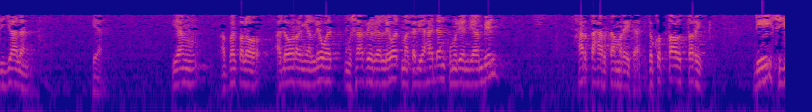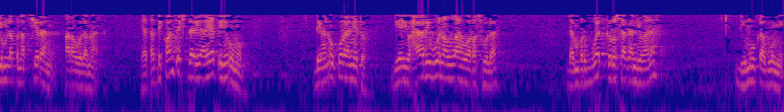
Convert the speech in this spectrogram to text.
Di jalan. Ya. Yang apa kalau ada orang yang lewat, musafir yang lewat maka dia hadang kemudian diambil harta-harta mereka. Itu tahu tarik di sejumlah penafsiran para ulama. Ya, tapi konteks dari ayat ini umum. Dengan ukuran itu, dia yuharibun Allah wa rasulah dan berbuat kerusakan di mana? Di muka bumi.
